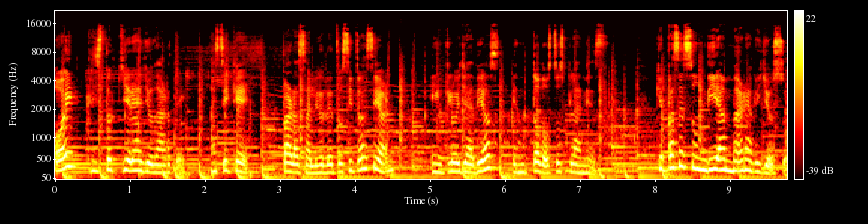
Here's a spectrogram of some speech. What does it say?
Hoy Cristo quiere ayudarte, así que para salir de tu situación, incluye a Dios en todos tus planes. Que pases un día maravilloso.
